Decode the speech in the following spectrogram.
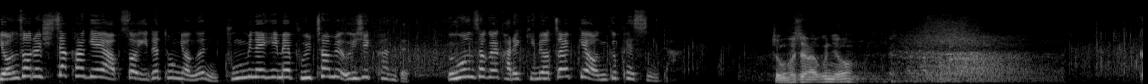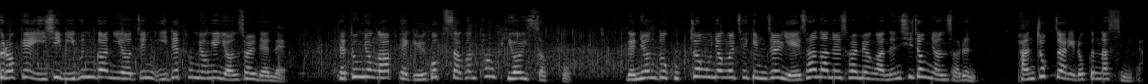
연설을 시작하기에 앞서 이 대통령은 국민의힘의 불참을 의식한 듯 의원석을 가리키며 짧게 언급했습니다. 좀 허전하군요. 그렇게 22분간 이어진 이 대통령의 연설 내내 대통령 앞 107석은 텅 비어 있었고 내년도 국정 운영을 책임질 예산안을 설명하는 시정 연설은 반쪽짜리로 끝났습니다.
